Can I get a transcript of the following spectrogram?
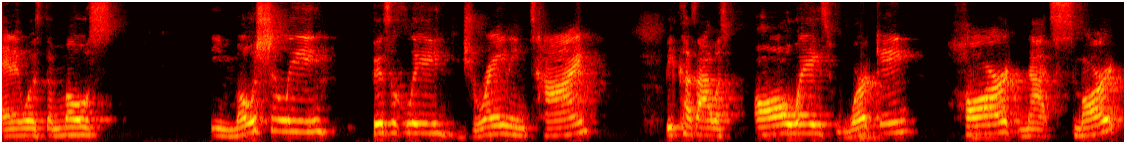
And it was the most emotionally, physically draining time because I was always working hard, not smart.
